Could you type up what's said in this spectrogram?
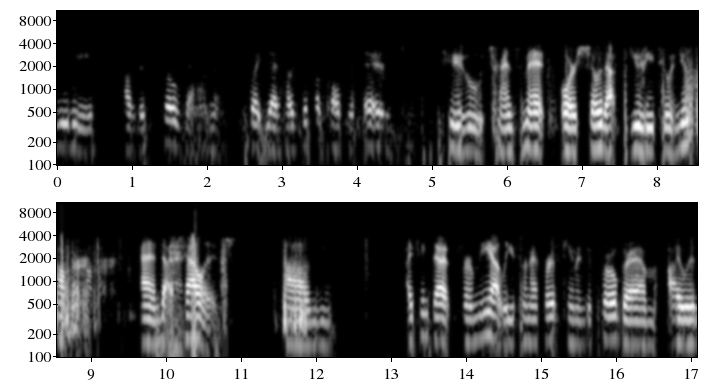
beauty of this program, but yet how difficult it is to transmit or show that beauty to a newcomer and that challenge. Um, I think that for me, at least, when I first came into program, I was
